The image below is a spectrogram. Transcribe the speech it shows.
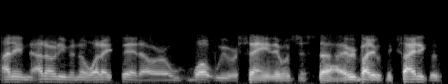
I didn't, I don't even know what I said or what we were saying. It was just uh, everybody was excited because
